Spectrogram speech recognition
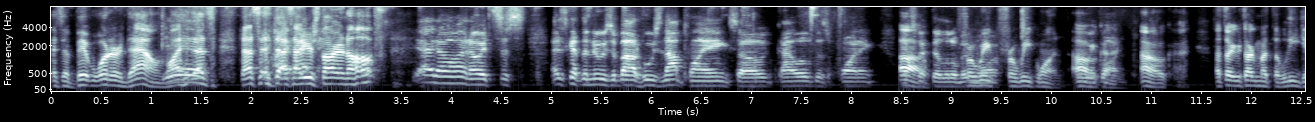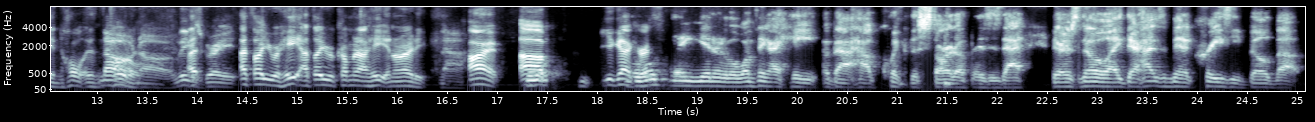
it's a bit watered down. Why? That's that's that's how you're starting off. Yeah, I know, I know. It's just I just got the news about who's not playing, so kind of a little disappointing. I oh, expect a little bit for more. week for week one. Oh, week okay. One. Oh, okay. I thought you were talking about the league in whole. In no, total. no, league is I, great. I thought you were hating. I thought you were coming out hating already. Nah. All right. Um, you got the One thing, you know, the one thing I hate about how quick the startup is is that there's no like there hasn't been a crazy build up.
